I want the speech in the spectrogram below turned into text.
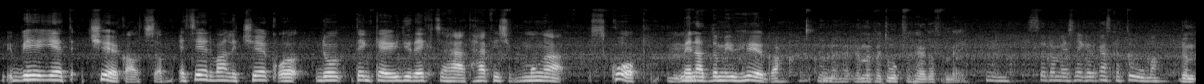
Vi är i ett kök alltså. Ett sedvanligt kök och då tänker jag ju direkt så här att här finns många skåp. Men att de är ju höga. De är, de är på tok för höga för mig. Så de är säkert ganska tomma. De,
